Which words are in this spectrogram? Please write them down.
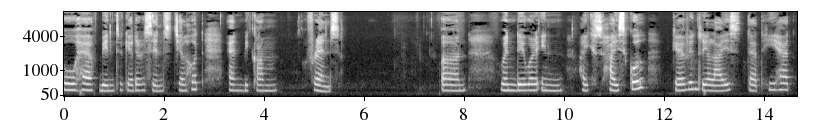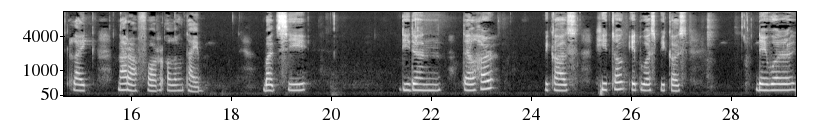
who have been together since childhood and become friends. And when they were in high school, Kevin realized that he had liked Nara for a long time but she didn't tell her because he thought it was because they were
